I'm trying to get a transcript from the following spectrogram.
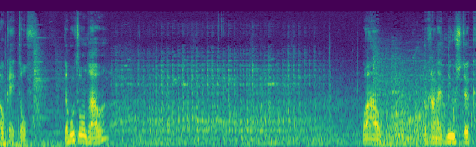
Oké, tof. Dat moeten we onthouden. Wauw. We gaan naar het nieuw stuk.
